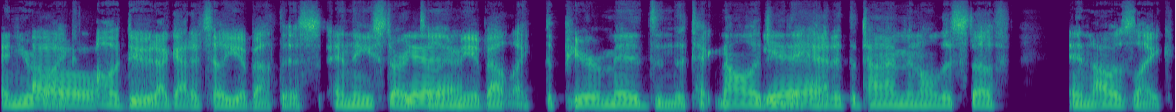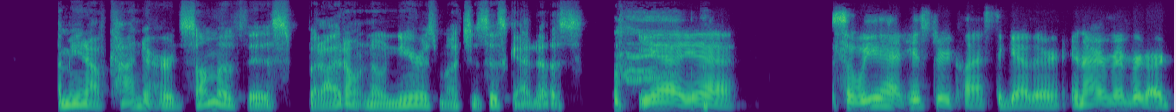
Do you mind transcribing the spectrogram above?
And you were like, Oh. oh, dude, I got to tell you about this. And then you started Yeah. telling me about like the pyramids and the technology they had at the time and all this stuff. And I was like, I mean, I've kind of heard some of this, but I don't know near as much as this guy does. yeah, yeah. So we had history class together, and I remembered our,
